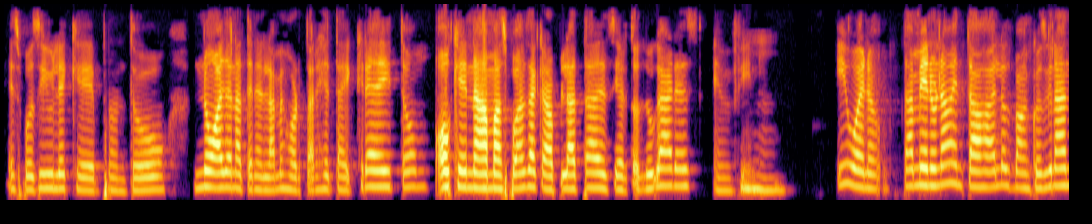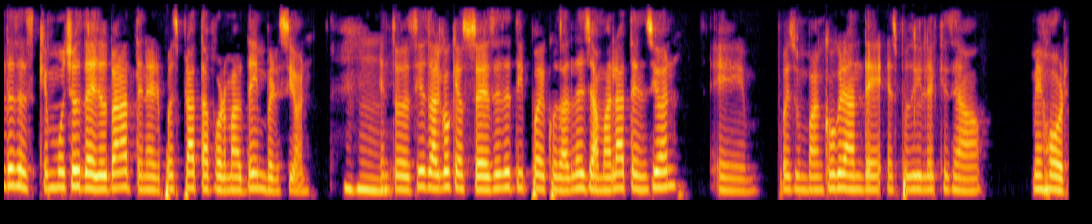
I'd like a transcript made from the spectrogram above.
Es posible que de pronto no vayan a tener la mejor tarjeta de crédito o que nada más puedan sacar plata de ciertos lugares, en fin. Y bueno, también una ventaja de los bancos grandes es que muchos de ellos van a tener pues plataformas de inversión. Entonces, si es algo que a ustedes ese tipo de cosas les llama la atención, eh, pues un banco grande es posible que sea mejor.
